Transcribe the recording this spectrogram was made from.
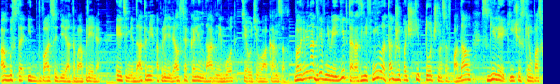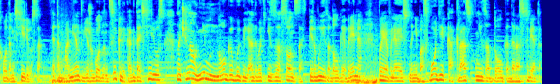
августа и 29 апреля. Этими датами определялся календарный год теотиуаканцев. Во времена Древнего Египта разлив Нила также почти точно совпадал с гелиокическим восходом Сириуса. Это момент в ежегодном цикле, когда Сириус начинал немного выглядывать из-за Солнца, впервые за долгое время появляясь на небосводе как раз незадолго до рассвета.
